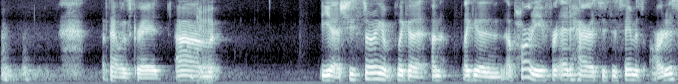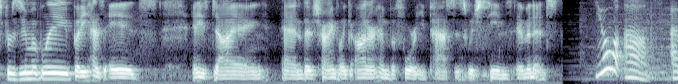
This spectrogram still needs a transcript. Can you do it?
that was great. Um, Okay. Yeah, she's throwing a like a an, like a, a party for Ed Harris, who's this famous artist, presumably, but he has AIDS and he's dying, and they're trying to like honor him before he passes, which seems imminent. Your aunt's a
